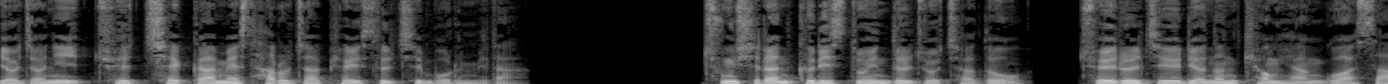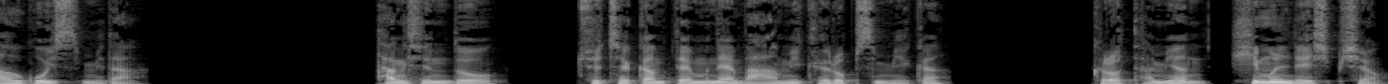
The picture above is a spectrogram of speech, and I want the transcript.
여전히 죄책감에 사로잡혀 있을지 모릅니다. 충실한 그리스도인들조차도 죄를 지으려는 경향과 싸우고 있습니다. 당신도 죄책감 때문에 마음이 괴롭습니까? 그렇다면 힘을 내십시오.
